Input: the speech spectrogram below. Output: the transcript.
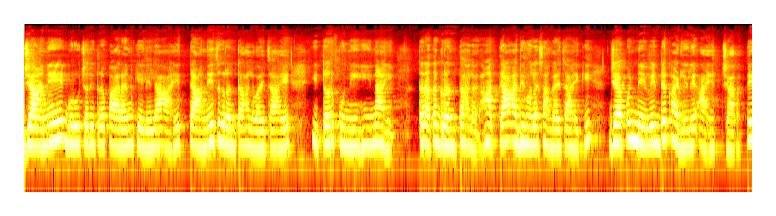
ज्याने गुरुचरित्र पारायण केलेला आहे त्यानेच ग्रंथ हलवायचा आहे. इतर कुणीही नाही. तर आता ग्रंथालय हां त्याआधी मला सांगायचं आहे की जे आपण नैवेद्य काढलेले आहेत चार ते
